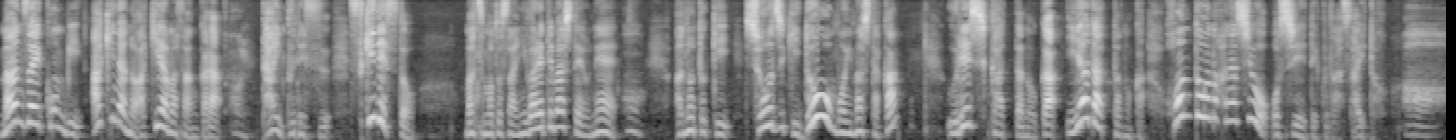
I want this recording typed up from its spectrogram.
漫才コンビアキナの秋山さんからはい。タイプです。好きですと松本さん言われてましたよね。はあ。の時正直どう思いましたか？嬉しかったのか嫌だったのか本当の話を教えてくださいと。あ。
